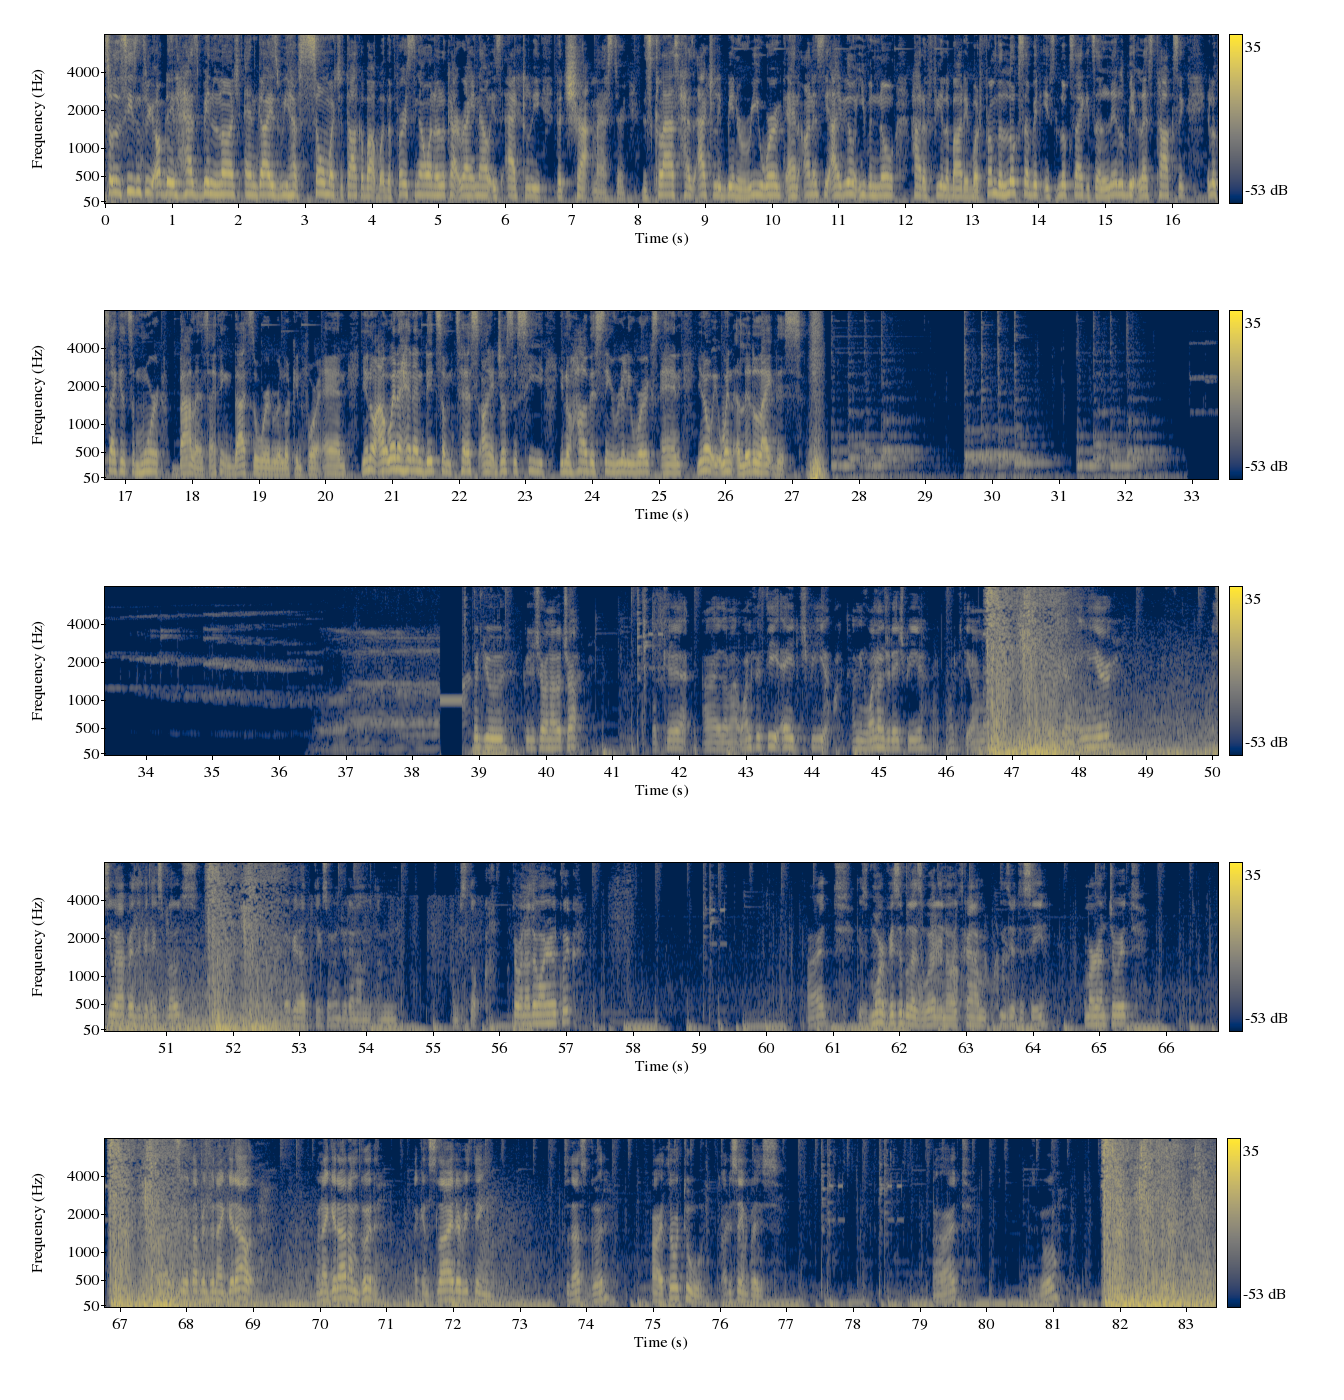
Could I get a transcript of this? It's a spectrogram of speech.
So the season 3 update has been launched and guys we have so much to talk about but the first thing I want to look at right now is actually the Trap Master. This class has actually been reworked and honestly I don't even know how to feel about it but from the looks of it it looks like it's a little bit less toxic. It looks like it's more balanced. I think that's the word we're looking for and you know I went ahead and did some tests on it just to see you know how this thing really works and you know it went a little like this. Could you could you show another trap? Okay, alright, I'm at 150 HP. I mean 100 HP, 150 armor. Okay, I'm in here. Let's see what happens if it explodes. Okay, that takes 100 and I'm I'm I'm stuck. Throw another one real quick. Alright, it's more visible as well, you know, it's kind of easier to see. I'm gonna run to it see what happens when I get out. When I get out, I'm good. I can slide everything. So that's good. Alright, throw two at the same place. Alright. Let's go.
